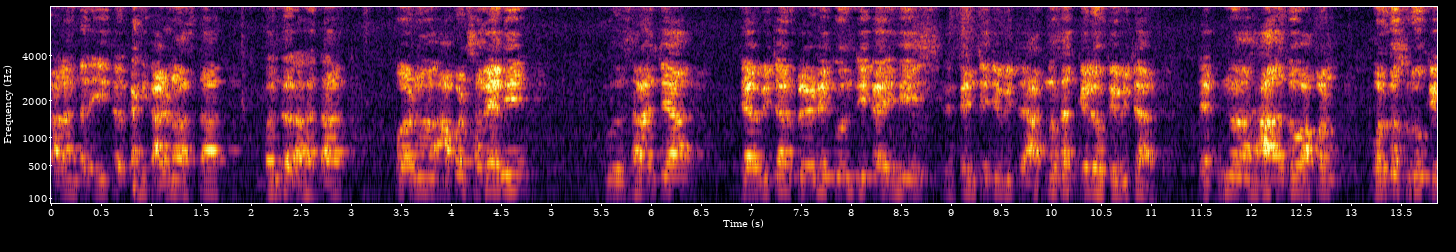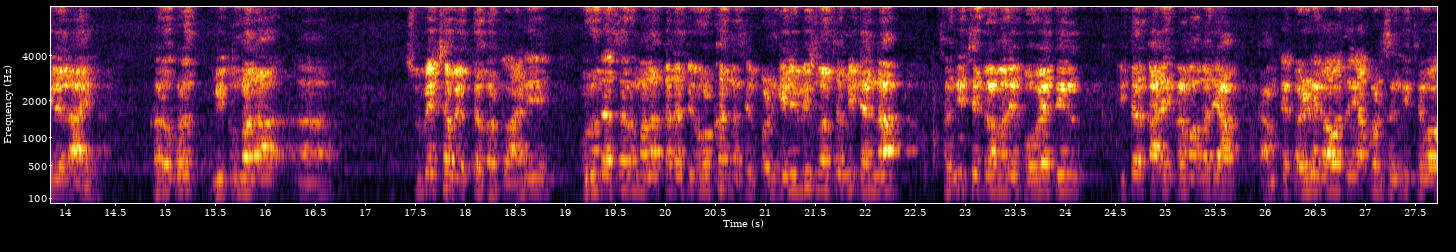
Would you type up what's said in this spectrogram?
कालांतरे इतर काही कारणं असतात. बंद राहतात. पण आपण सगळ्यांनी सरांच्या ज्या विचार प्रेरणेतून जी काही ही त्यांचे जे विचार आत्मसात केले होते विचार त्यातनं हा जो आपण वर्ग सुरू केलेला आहे खरोखरच मी तुम्हाला शुभेच्छा व्यक्त करतो. आणि गुरुदास सर मला कदाचित ओळखत नसेल पण गेली वीस वर्ष मी त्यांना संगीत क्षेत्रामध्ये गोव्यातील इतर कार्यक्रमामध्ये आमच्या कर्णे गावातही आपण संगीत सेवा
